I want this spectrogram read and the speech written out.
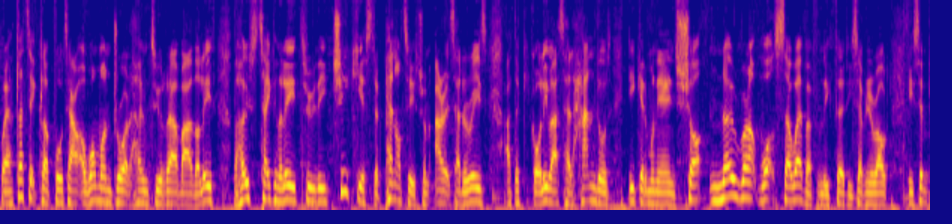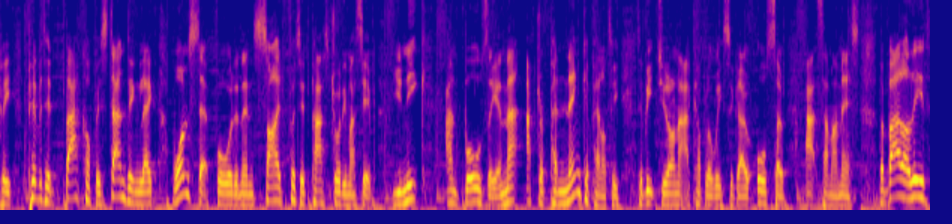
where Athletic Club fought out a 1 1 draw at home to Real Valladolid. The hosts taking the lead through the cheekiest of penalties from Aritz Aduriz after Kiko Olivas had handled Iker Muniain's shot. No run up whatsoever from the 37 year old. He simply pivoted back off his standing leg, one step forward, and then side footed past Jordi Masip. Unique and ballsy, and that after a Panenka penalty to beat Girona a couple of weeks ago, also at San Mamés. But Valladolid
